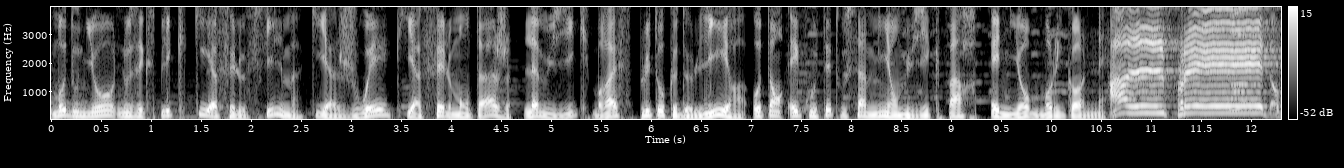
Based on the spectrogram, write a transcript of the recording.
Modugno nous explique qui a fait le film, qui a joué, qui a fait le montage, la musique, bref, plutôt que de lire, autant écouter tout ça mis en musique par Ennio Morricone. Alfredo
